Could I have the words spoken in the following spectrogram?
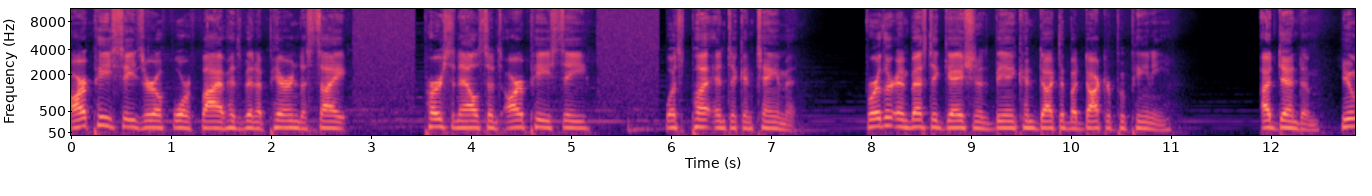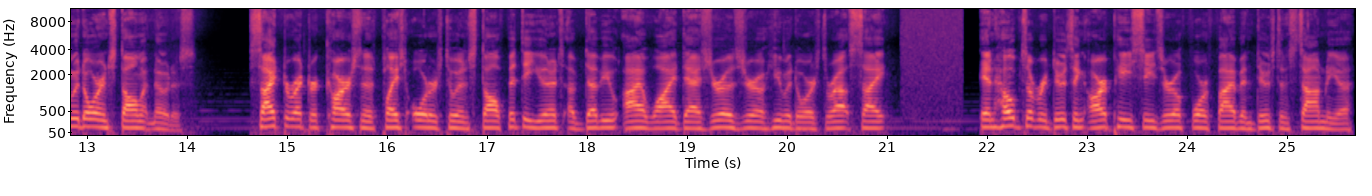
RPC-045 has been appearing to site personnel since RPC was put into containment. Further investigation is being conducted by Dr. Pupini. Addendum Humidor Installment Notice Site Director Carson has placed orders to install 50 units of WIY-00 humidors throughout site in hopes of reducing RPC-045-induced insomnia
